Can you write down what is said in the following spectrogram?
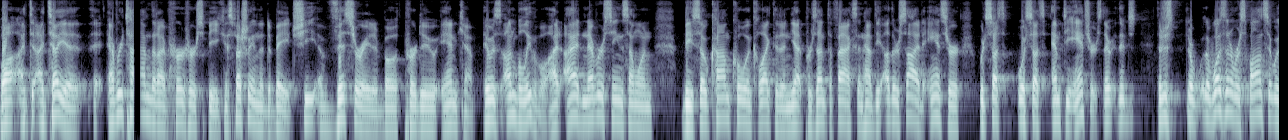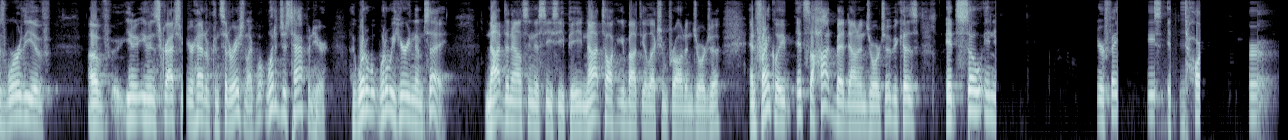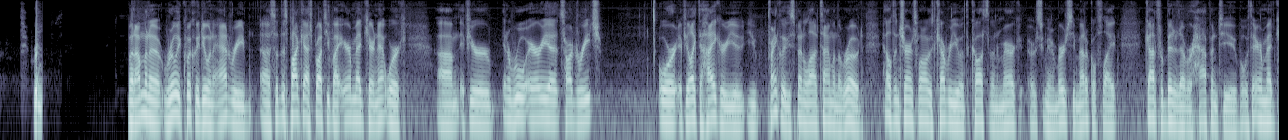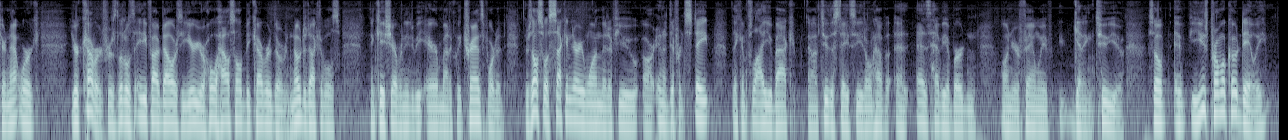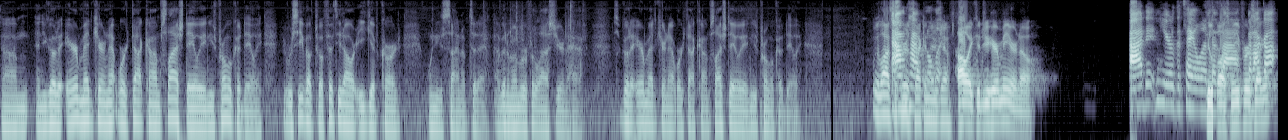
Well, I, t- I tell you, every time that I've heard her speak, especially in the debate, she eviscerated both Perdue and Kemp. It was unbelievable. I, I had never seen someone be so calm, cool, and collected, and yet present the facts and have the other side answer with such with such empty answers. There, just, there just there, there wasn't a response that was worthy of of you know even scratching your head of consideration. Like, what, what had just happened here? Like, what are, what are we hearing them say? not denouncing the CCP, not talking about the election fraud in Georgia. And frankly, it's the hotbed down in Georgia because it's so in your face. It's hard. But I'm going to really quickly do an ad read. Uh, so, this podcast brought to you by AirMedCare Network. Um, if you're in a rural area, it's hard to reach or if you like to hike or you, you frankly you spend a lot of time on the road, health insurance won't always cover you at the cost of an American or excuse me, an emergency medical flight. God forbid it ever happened to you. But with AirMedCare Network, you're covered for as little as $85 a year. Your whole household be covered. There are no deductibles in case you ever need to be air medically transported. There's also a secondary one that if you are in a different state, they can fly you back uh, to the state so you don't have a, as heavy a burden on your family getting to you. So if you use promo code DAILY um, and you go to airmedcarenetwork.com slash daily and use promo code daily, you receive up to a $50 e-gift card when you sign up today. I've been a member for the last year and a half. So go to airmedcarenetwork.com slash daily and use promo code daily. We lost you for a second there, Joe. Holly, could you hear me or no? I didn't hear the tail end you of lost that. me for a but second? I got,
